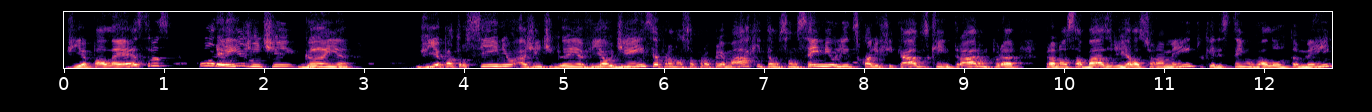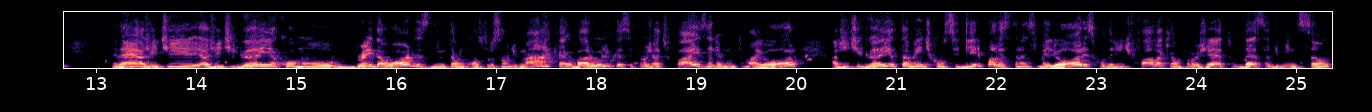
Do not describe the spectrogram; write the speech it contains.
via palestras, porém a gente ganha via patrocínio, a gente ganha via audiência para a nossa própria marca, então são 100 mil leads qualificados que entraram para a nossa base de relacionamento, que eles têm um valor também, né? A gente, a gente ganha como brand awareness, então construção de marca, o barulho que esse projeto faz, ele é muito maior. A gente ganha também de conseguir palestrantes melhores, quando a gente fala que é um projeto dessa dimensão,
